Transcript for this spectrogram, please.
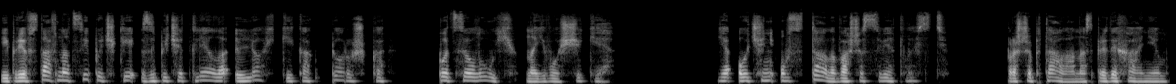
и, привстав на цыпочки, запечатлела легкий, как перышко, поцелуй на его щеке. «Я очень устала, ваша светлость», — прошептала она с придыханием.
